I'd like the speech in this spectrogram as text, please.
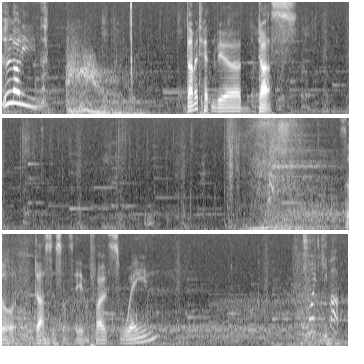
Lolli. Damit hätten wir das. So, das ist uns ebenfalls Wayne. Try to keep up.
